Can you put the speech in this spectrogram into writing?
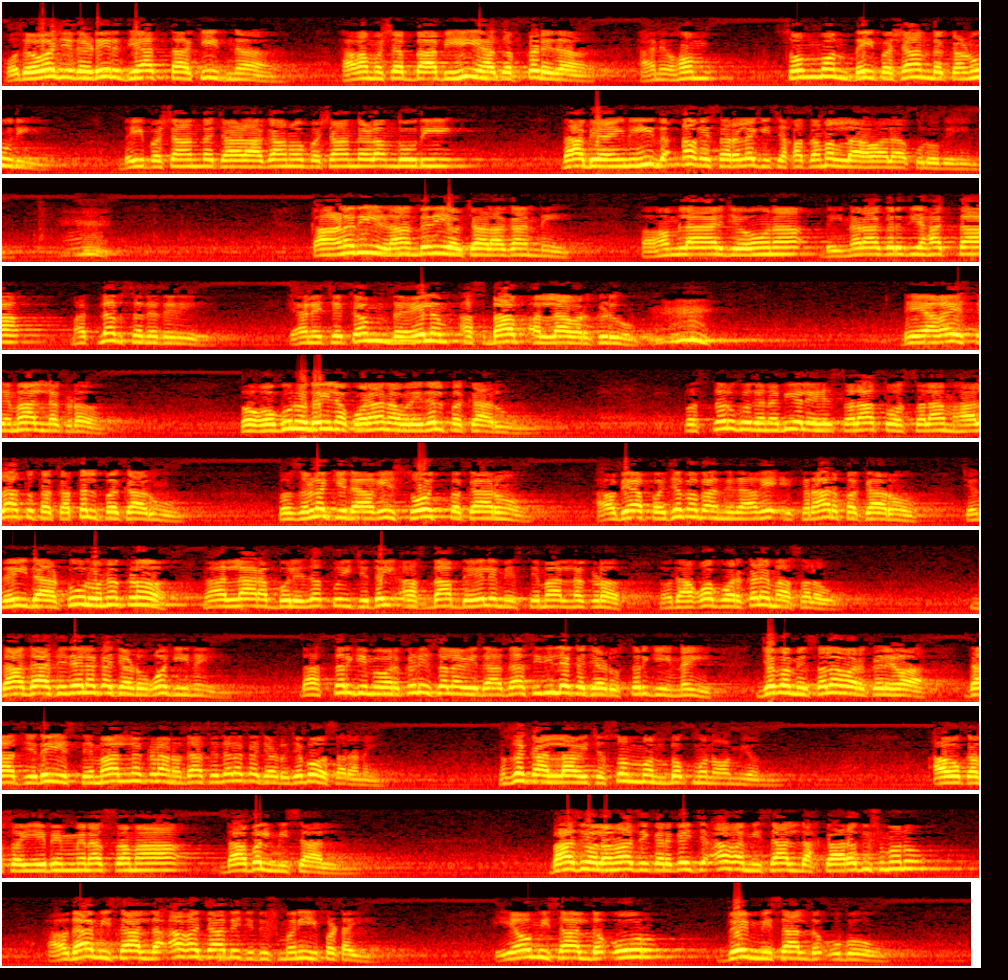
خو د وجه د ډیر زیات تاکید نه هغه مشبع به حذف کړی دا یعنی هم سمون دی پشان د کڼو دی دی پشان د چاړاګانو پشان د لندو دی دا بعینه د هغه سره لګی چې ختم الله علی قلوبهم کان دی لاندې دی او چاړاګان دی فهم لا ارجونا دین راګرځي حتا مطلب څه دی یعنی چې کم د علم اسباب الله ورکړو دی هغه استعمال نکړو په غوګونو دی له قران اوریدل پکارو پسترګو د نبی علیه الصلاۃ والسلام حالاتو ته قتل پکارو په زړه کې داغي سوچ پکارو او بیا په جبه باندې داغي اقرار پکارو چې دوی دا ټولو نکړو نو الله رب العزت وی چې دوی اسباب د علم استعمال نکړو نو دا غوګ ورکړې ما سلو دا داسې دی لکه چې ډوغوږي نه دا سترګې مې ورکړې سلوي دا داسې دي لکه جړو سترګې نه جبه مې سلا ورکړې وا دا چې دې استعمال نکړه نو داسې دلکه جړو جبه سره نه نو ځکه الله وی چې سمون بکمن اومیون او کسیب من السما دا بل مثال بعض علما ذکر کوي چې هغه مثال د ښکارا دشمنو او دا مثال د هغه چا دی چې دشمنی پټای یو مثال د اور دوی مثال د اوبو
